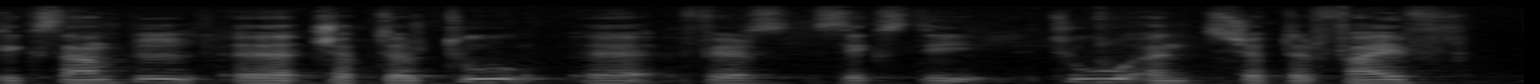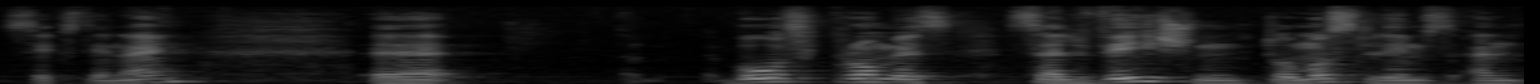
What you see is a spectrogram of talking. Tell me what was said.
for example, uh, chapter 2, uh, verse 62, and chapter 5, 69, uh, both promise salvation to Muslims and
